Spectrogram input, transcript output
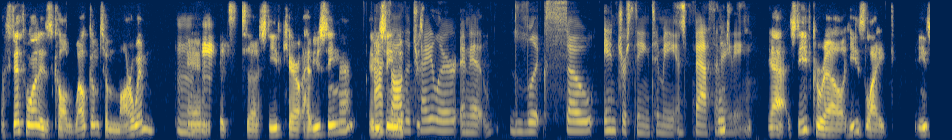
The fifth one is called Welcome to Marwen, Mm. and it's uh, Steve Carell. Have you seen that? Have you I saw the the trailer and it looks so interesting to me and fascinating. Yeah, Steve Carell. He's like he's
